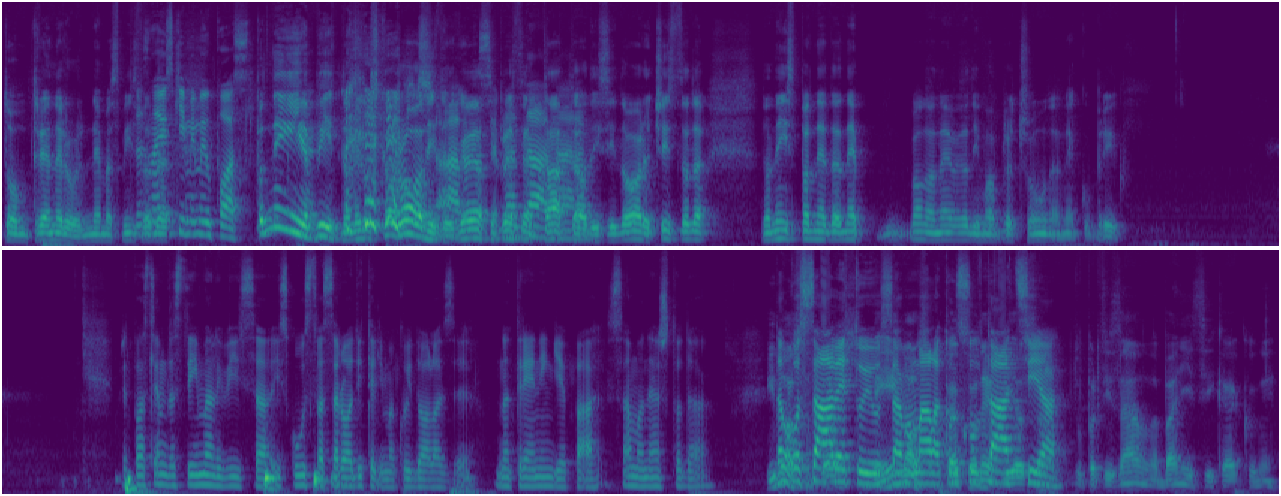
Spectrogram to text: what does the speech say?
tom treneru, nema smisla Da znaju s kim imaju posla. Pa nije bitno, nego kao roditelj, kao ja se, predstavljam da, tata naravno. od Isidore, čisto da, da ne ispadne da ne, ono, ne vodimo računa, neku brigu. Pretpostavljam da ste imali vi sa iskustva sa roditeljima koji dolaze na treninge, pa samo nešto da... Imao Da sam posavetuju, to, samo mala sam, ne, konsultacija. sam u Partizanu na Banjici, kako ne,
